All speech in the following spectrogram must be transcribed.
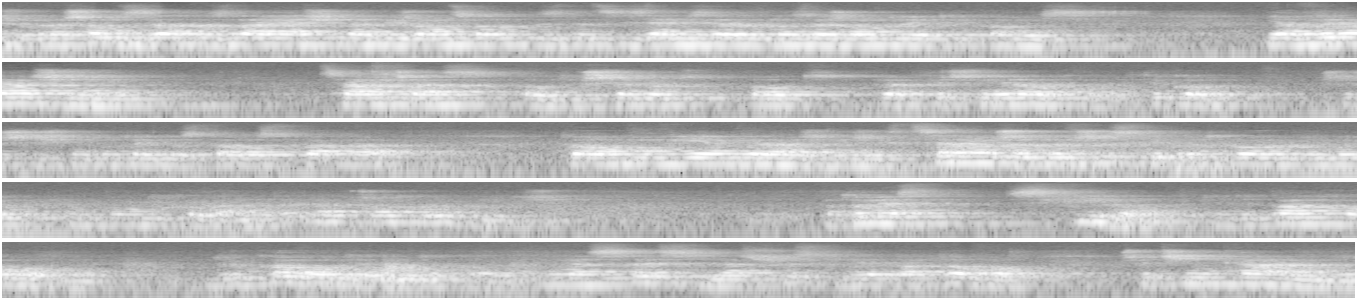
przepraszam, zapoznania się na bieżąco z decyzjami zarówno zarządu, jak i komisji. Ja wyraźnie cały czas od dłuższego, od praktycznie roku, jak tylko przyszliśmy tutaj do starostwa, tak, to mówiłem wyraźnie, że chcę, żeby wszystkie protokoły były opublikowane. Tak na początku robiliśmy. Natomiast z chwilą, kiedy Pan Hołowny drukował te protokoły i na sesji nas wszystkich debatował przecinkami,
